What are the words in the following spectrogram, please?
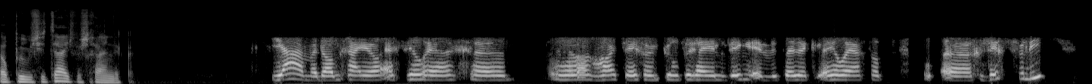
wel publiciteit waarschijnlijk. Ja, maar dan ga je wel echt heel erg, eh, heel erg hard tegen hun culturele dingen in. Dus ik heel erg dat eh, gezichtsverlies,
